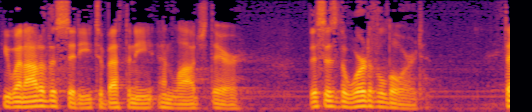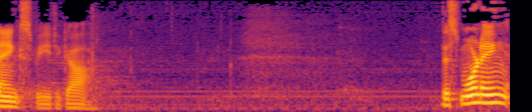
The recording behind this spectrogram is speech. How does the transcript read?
he went out of the city to Bethany and lodged there. This is the word of the Lord. Thanks be to God. This morning,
